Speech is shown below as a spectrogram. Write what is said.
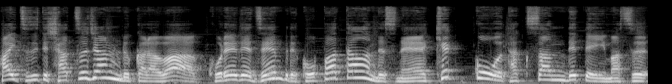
はい、続いてシャツジャンルからは、これで全部で5パターンですね。結構たくさん出ています。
